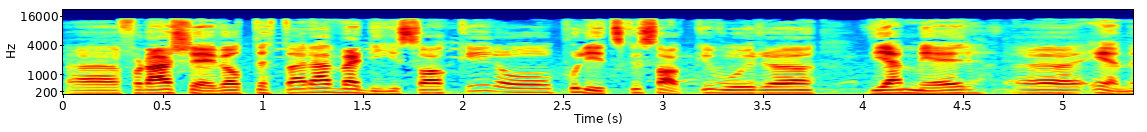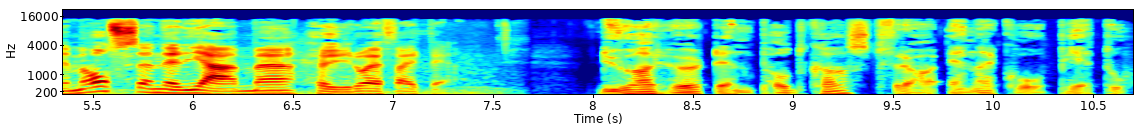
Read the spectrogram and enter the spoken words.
Eh, for der ser vi at dette er verdisaker og politiske saker hvor de er mer enige med oss enn det de er med Høyre og Frp. Du har hørt en podkast fra NRK P2.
